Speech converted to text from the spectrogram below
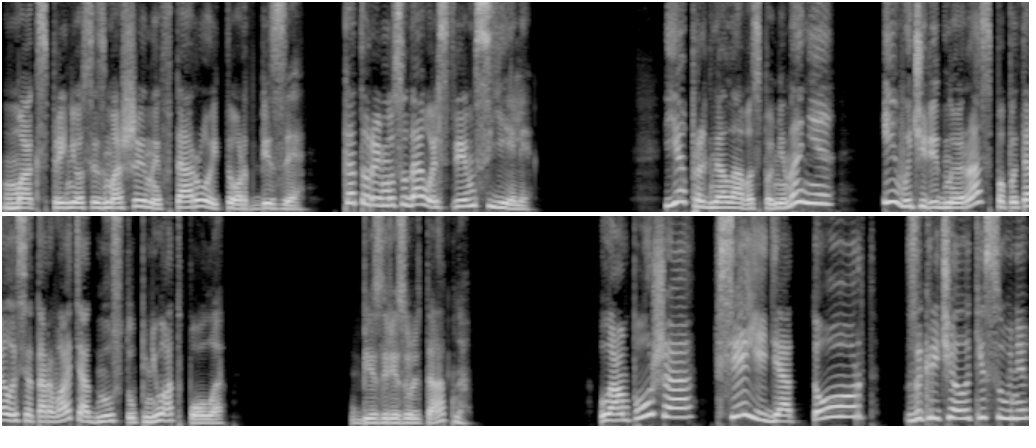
Макс принес из машины второй торт безе, который мы с удовольствием съели. Я прогнала воспоминания и в очередной раз попыталась оторвать одну ступню от пола. Безрезультатно. «Лампуша, все едят торт!» — закричала кисуня.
